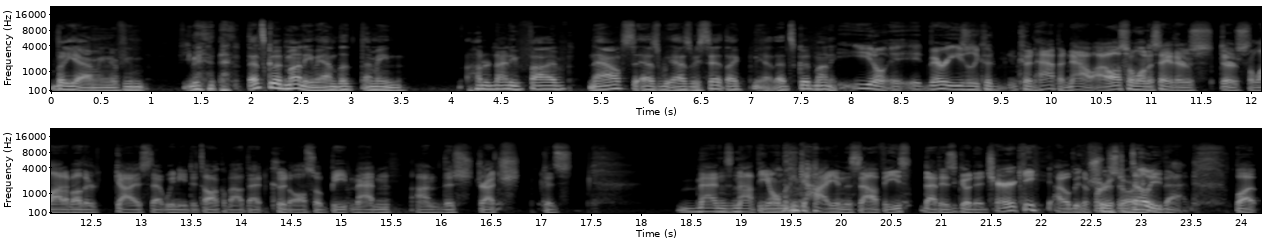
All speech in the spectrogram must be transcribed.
But yeah, I mean, if you, you that's good money, man. Let- I mean, 195 now as we as we sit, like yeah, that's good money. you know, it, it very easily could could happen. Now, I also want to say there's there's a lot of other guys that we need to talk about that could also beat Madden on this stretch because Madden's not the only guy in the southeast that is good at Cherokee. I will be the True first to tell you that. But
